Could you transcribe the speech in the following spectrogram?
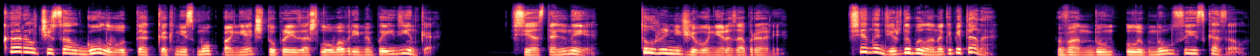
Карл чесал голову, так как не смог понять, что произошло во время поединка. Все остальные тоже ничего не разобрали. Вся надежда была на капитана. Ван Дун улыбнулся и сказал,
